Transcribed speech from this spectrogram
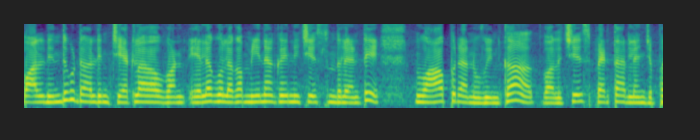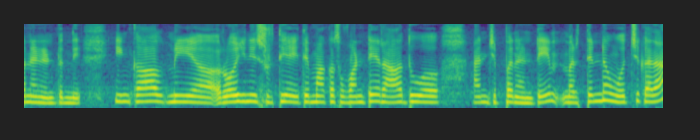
వాళ్ళని ఎందుకు డార్లింగ్ చే- ఎట్లా వన్ ఎలాగోలాగా మీనాకైనా చేస్తుందిలే అంటే నువ్వు ఆపురా నువ్వు ఇంకా వాళ్ళు చేసి పెడతారులే అని చెప్పని అని అంటుంది. ఇంకా మీ రోహిణి శృతి అయితే మాకు అసలు వంటే రాదు అని చెప్పానంటే మరి తినడం వచ్చు కదా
